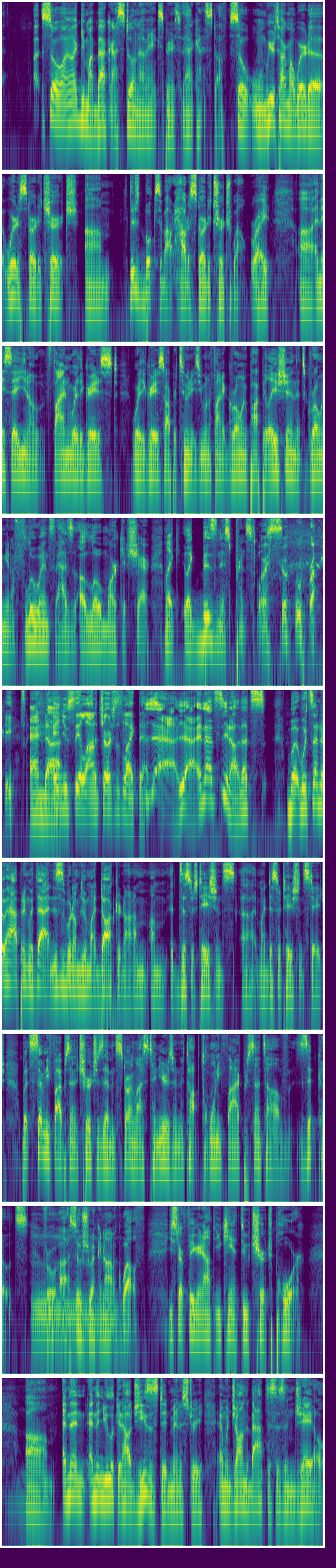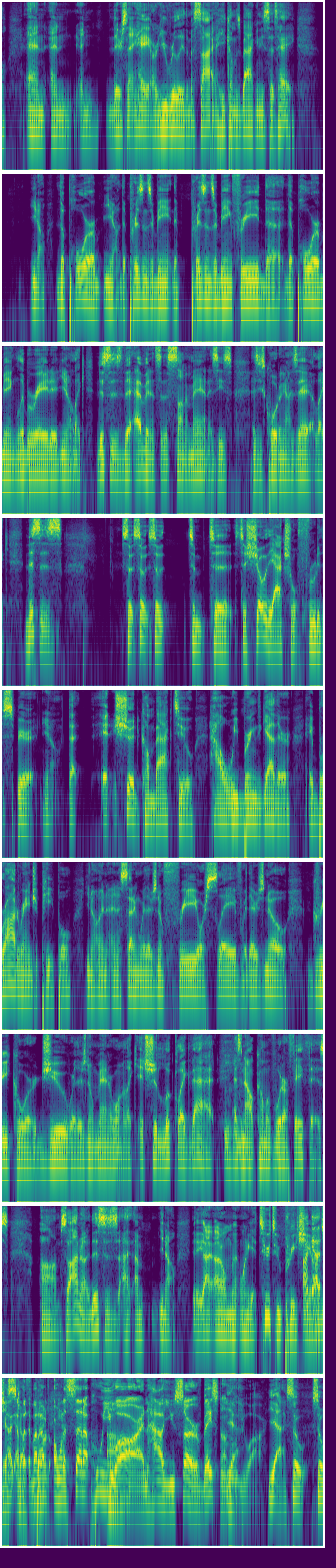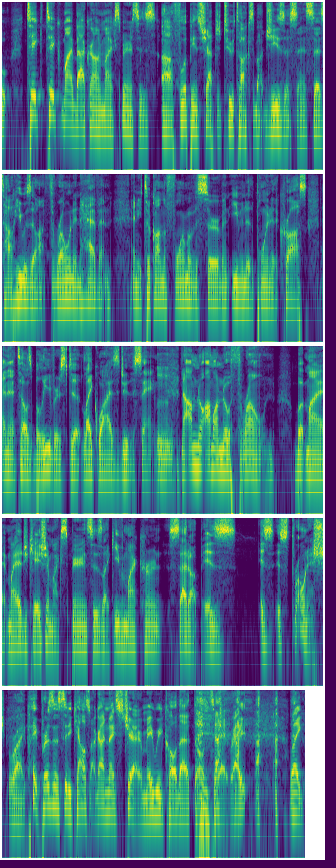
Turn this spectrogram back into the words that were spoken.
so I give my background. I still don't have any experience with that kind of stuff. So when we were talking about where to where to start a church, um, there's books about how to start a church well, right? Uh, and they say, you know, find where the greatest where the greatest opportunities. You want to find a growing population that's growing in affluence that has a low market share, like like business principles, right? And uh, and you see a lot of churches like that. Yeah, yeah, and that's you know that's but what's ended up happening with that, and this is what I'm doing my doctorate on. I'm I'm at dissertations, uh, my dissertation stage. But 75 percent of churches that have been starting the last 10 years are in the top 25 percentile of zip codes for uh, socioeconomic wealth. You start figuring out that you can't do church poor. Um, and then and then you look at how Jesus did ministry, and when John the Baptist is in jail, and and and they're saying, "Hey, are you really the Messiah?" He comes back and he says, "Hey, you know the poor you know the prisons are being the prisons are being freed the the poor are being liberated you know like this is the evidence of the son of man as he's as he's quoting isaiah like this is so so so to to to show the actual fruit of the spirit you know that it should come back to how we bring together a broad range of people, you know, in, in, a setting where there's no free or slave, where there's no Greek or Jew, where there's no man or woman. Like it should look like that mm-hmm. as an outcome of what our faith is. Um, so I don't know. This is I, am you know I, I, don't want to get too too preachy. I got you, stuff, but, but, but, I, want to set up who you um, are and how you serve based on yeah, who you are. Yeah. So so take take my background and my experiences. Uh, Philippians chapter two talks about Jesus and it says how he was on a throne in heaven and he took on the form of a servant even to the point of the cross. And then it tells believers to likewise do the same. Mm. Now I'm no I'm on no throne, but my my education, my experiences, like even my current setup is is is thronish. Right. Hey, President City Council, I got a nice chair. Maybe we call that a throne today, right? like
